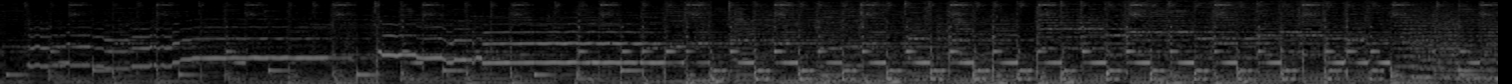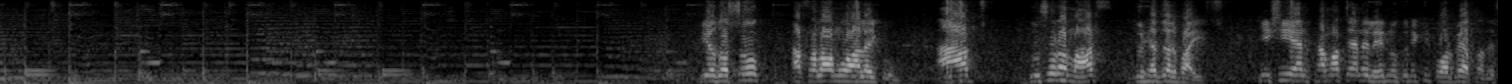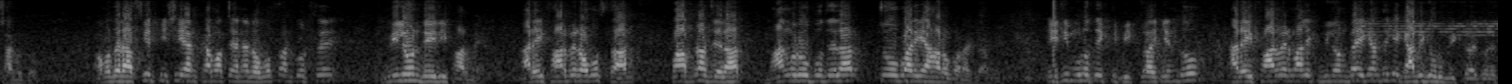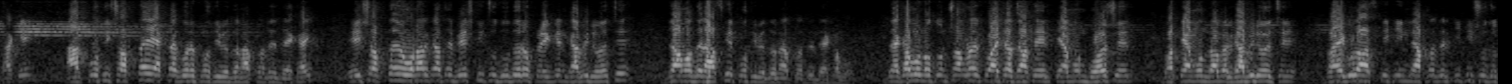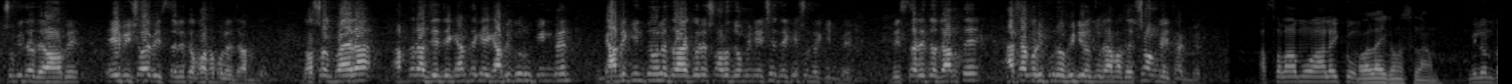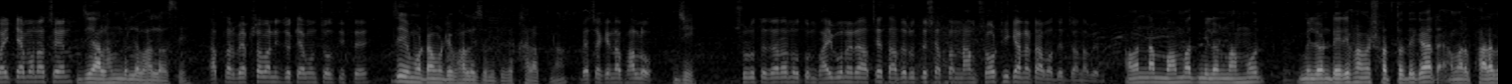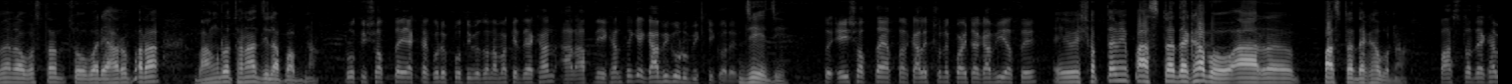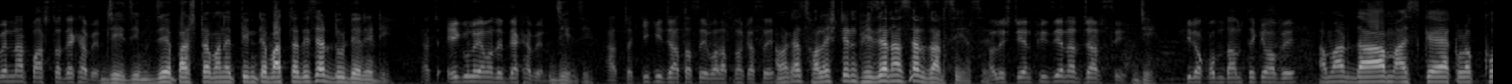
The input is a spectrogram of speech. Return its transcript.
প্রিয় দর্শক আসসালামু আলাইকুম। আজ দোসরা মার্চ দুই হাজার বাইশ। কৃষি অ্যান্ড খামা চ্যানেলের নতুন একটি পর্বে আপনাদের স্বাগত। আমাদের আজকের কৃষি অ্যান্ড খামা চ্যানেল অবস্থান করছে মিলন ডেইরি ফার্মে। আর এই ফার্মের অবস্থান পাবনা জেলার ভাঙ্গড়া উপজেলার চৌবাড়িয়া হারোপাড়া গ্রামে। এটি মূলত একটি বিক্রয় কেন্দ্র। আর এই ফার্মের মালিক মিলন ভাই এখান থেকে গাবি গরু বিক্রয় করে থাকে। আর প্রতি সপ্তাহে একটা করে প্রতিবেদন আপনাদের দেখাই। এই সপ্তাহে ওনার কাছে বেশ কিছু দুধেরও প্রেগনেন্ট গাবি রয়েছে, যা আমাদের আজকের প্রতিবেদনে আপনাদের দেখাবো। দেখাবো নতুন সংগ্রহে কয়টা জাতের, কেমন বয়সের বা কেমন দামের গাবি রয়েছে বা এগুলো আজকে কিনলে আপনাদের কি কি সুযোগ সুবিধা দেওয়া হবে এই বিষয়ে বিস্তারিত কথা বলে জানব। দর্শক ভাইরা আপনারা যে যেখান থেকে গাবি গরু কিনবেন গাবি কিনতে হলে দয়া করে সরজমিনে এসে দেখে শুনে কিনবেন। বিস্তারিত জানতে আশা করি পুরো ভিডিও জুড়ে আমাদের সঙ্গেই থাকবেন। আসসালামু আলাইকুম। ওয়ালাইকুম আসসালাম। মিলন ভাই কেমন আছেন? জি আলহামদুলিল্লাহ ভালো আছি। আপনার ব্যবসা বাণিজ্য কেমন চলতেছে? জি মোটামুটি ভালোই চলতেছে খারাপ না। বেচা কেনা ভালো? জি। শুরুতে যারা নতুন ভাই বোনেরা আছে তাদের উদ্দেশ্যে আপনার নাম সহ ঠিকানাটা আমাদের জানাবেন। আমার নাম মোহাম্মদ মিলন মাহমুদ মিলন ডেয়ারি ফার্মের সত্ত্বাধিকার আমার ফার্মের অবস্থান চৌবাড়ি হারোপাড়া ভাঙড়ো থানা জেলা পাবনা। প্রতি সপ্তাহে একটা করে প্রতিবেদন আমাকে দেখান আর আপনি এখান থেকে গাভী গরু বিক্রি করেন। জি জি। তো এই সপ্তাহে আপনার কালেকশনে কয়টা গাভী আছে? এই সপ্তাহে আমি পাঁচটা দেখাবো আর পাঁচটা দেখাবো না। পাঁচটা দেখাবেন না আর পাঁচটা দেখাবেন? জি জি যে পাঁচটা মানে তিনটে বাচ্চা দিছে আর দুইটা রেডি আচ্ছা এইগুলোই আমাদের দেখাবেন। জি জি। আচ্ছা কি কি জাত আছে এবার আপনার কাছে? আমার কাছে আছে আর জার্সি আছে। হলিস্টিয়ান আর জার্সি জি। কি রকম দাম থেকে হবে? আমার দাম আজকে এক লক্ষ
